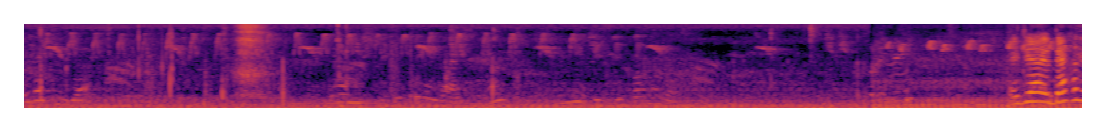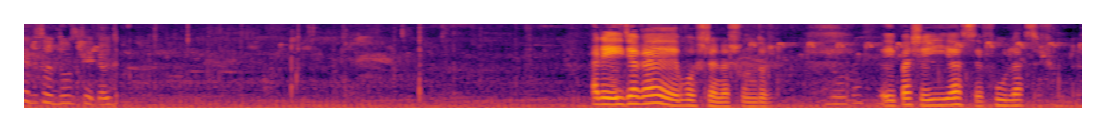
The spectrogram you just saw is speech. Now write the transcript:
এটা কি যা এই যে দেখা যাচ্ছে দূর থেকে। আরে এই জায়গায় বসলে না সুন্দর। এই পাশে ই আছে ফুল আছে সুন্দর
